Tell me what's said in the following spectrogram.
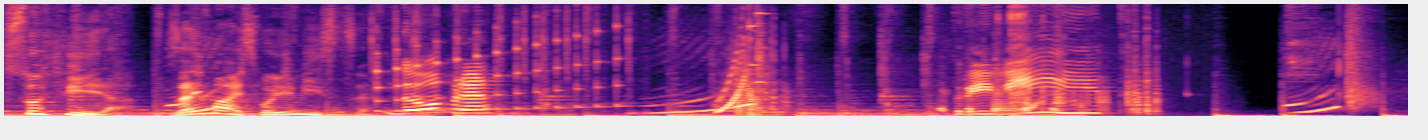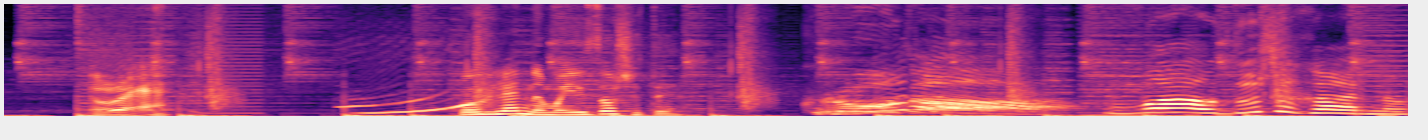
Софія, займай своє місце. Добре. Привіт. Поглянь на мої зошити. Вау, дуже гарно.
